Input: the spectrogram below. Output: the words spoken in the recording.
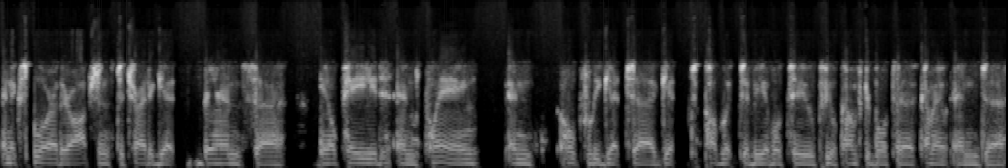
and explore other options to try to get bands, uh, you know, paid and playing, and hopefully get uh, get public to be able to feel comfortable to come out and uh,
